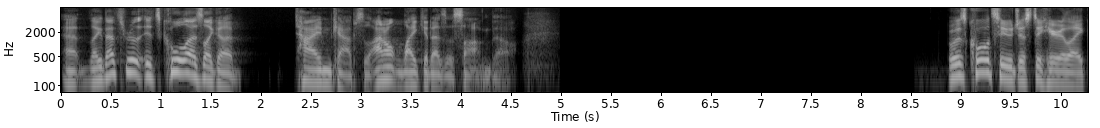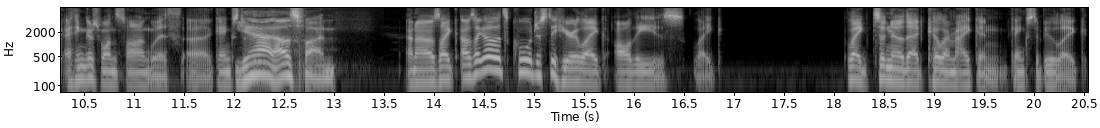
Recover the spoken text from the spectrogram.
And, like that's really it's cool as like a time capsule. I don't like it as a song though. It was cool too just to hear like I think there's one song with uh Gangsta. Yeah that was fun. And I was like I was like oh it's cool just to hear like all these like like to know that Killer Mike and Gangsta Boo like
